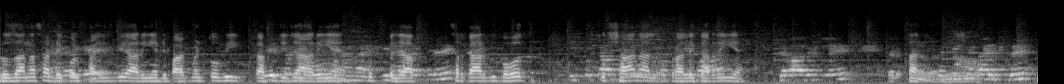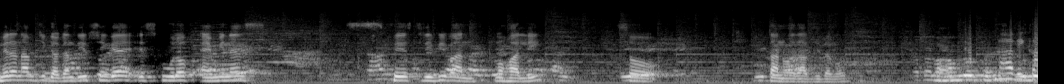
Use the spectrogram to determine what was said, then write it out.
ਰੋਜ਼ਾਨਾ ਸਾਡੇ ਕੋਲ ਫਾਈਲਸ ਵੀ ਆ ਰਹੀਆਂ ਡਿਪਾਰਟਮੈਂਟ ਤੋਂ ਵੀ ਕਾਫੀ ਚੀਜ਼ਾਂ ਆ ਰਹੀਆਂ ਹੈ। ਤੇ ਪੰਜਾਬ ਸਰਕਾਰ ਵੀ ਬਹੁਤ ਉਤਸ਼ਾਹ ਨਾਲ ਉਪਰਾਲੇ ਕਰ ਰਹੀ ਹੈ। ਧੰਨਵਾਦ। ਮੇਰਾ ਨਾਮ ਜੀ ਗਗਨਦੀਪ ਸਿੰਘ ਹੈ ਇਸ school of eminence phase 3B1 Mohali. So ਧੰਨਵਾਦ ਆਪ ਜੀ ਦਾ ਬਹੁਤ। ਭਾਵਿਕਾ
